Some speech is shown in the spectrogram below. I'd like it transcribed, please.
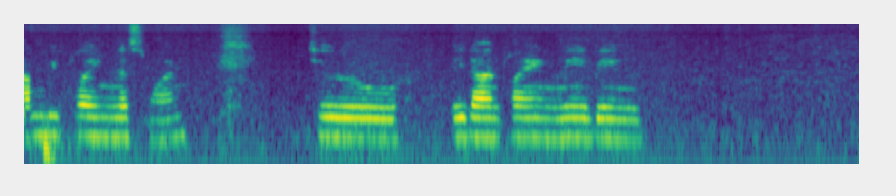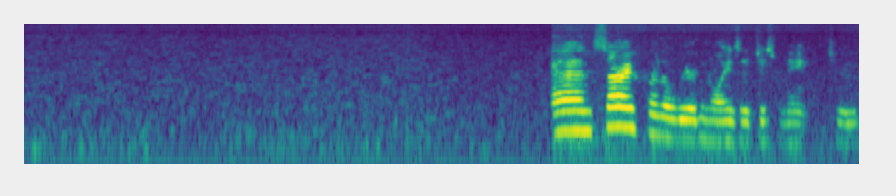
I'm gonna be playing this one to be done playing me being And sorry for the weird noise I just made too.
